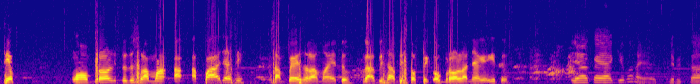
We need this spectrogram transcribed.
tiap ngobrol itu tuh selama a- apa aja sih? Sampai selama itu. Nggak habis habis topik obrolannya kayak gitu. Ya kayak gimana ya cerita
